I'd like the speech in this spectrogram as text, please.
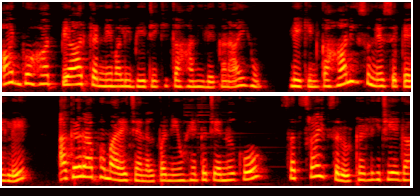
और बहुत प्यार करने वाली बेटी की कहानी लेकर आई हूँ। लेकिन कहानी सुनने से पहले, अगर आप हमारे चैनल पर न्यू हैं तो चैनल को सब्सक्राइब ज़रूर कर लीजिएगा।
